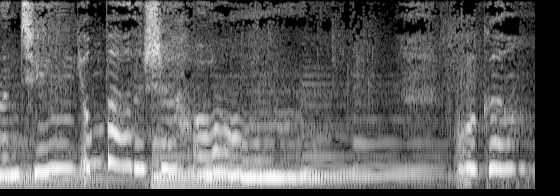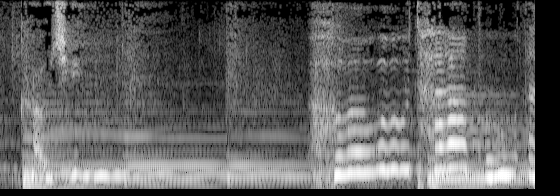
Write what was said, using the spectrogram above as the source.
冷清，拥抱的时候不够靠近。哦，他不爱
